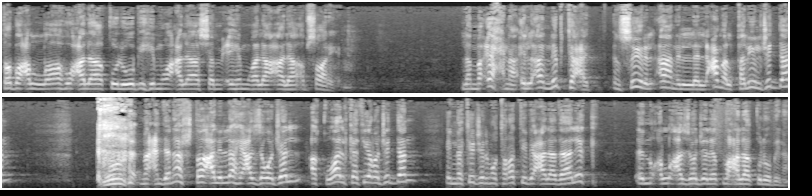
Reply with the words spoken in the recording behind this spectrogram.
طبع الله على قلوبهم وعلى سمعهم ولا على أبصارهم. لما إحنا الآن نبتعد نصير الآن العمل قليل جداً ما عندناش طاعة لله عز وجل أقوال كثيرة جدا النتيجة المترتبة على ذلك أنه الله عز وجل يطبع على قلوبنا.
